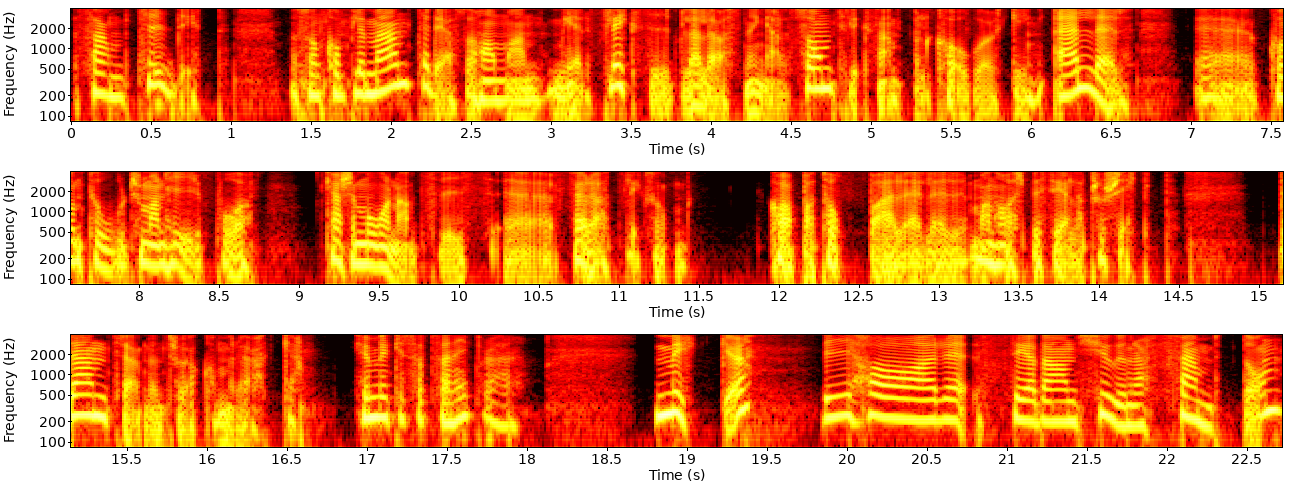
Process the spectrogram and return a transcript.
samtidigt. Men som komplement till det så har man mer flexibla lösningar som till exempel coworking eller eh, kontor som man hyr på kanske månadsvis eh, för att liksom kapa toppar eller man har speciella projekt. Den trenden tror jag kommer att öka. Hur mycket satsar ni på det här? Mycket. Vi har sedan 2015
